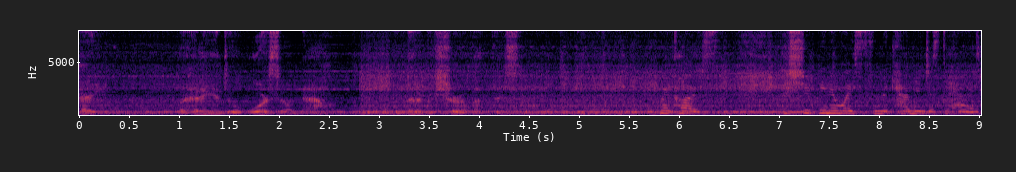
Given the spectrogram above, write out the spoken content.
Hey, we're heading into a war zone now. You better be sure about this. We're close. There should be an oasis in the canyon just ahead.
